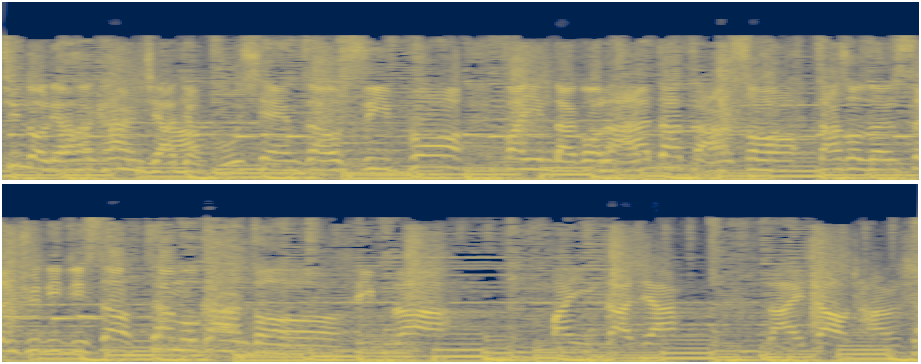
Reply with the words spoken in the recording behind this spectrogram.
请多留下看家叫不先走 C 波，欢迎大哥来打张所，张所人伸出你的手，咱们干多。C 波，欢迎大家来到长沙。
